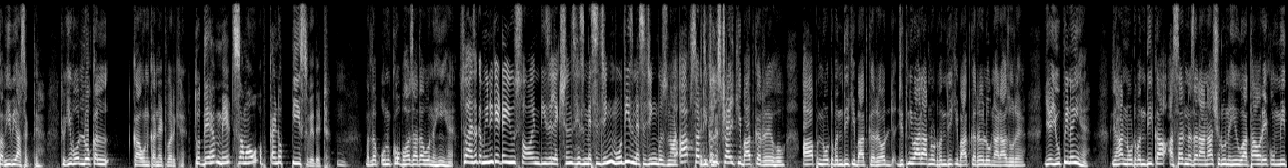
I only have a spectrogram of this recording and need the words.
कभी भी आ सकते हैं क्योंकि वो लोकल का उनका नेटवर्क है। तो they have made somehow kind of peace with it मतलब उनको बहुत ज़्यादा वो नहीं है। So as a communicator, you saw in these elections his messaging, Modi's messaging was not. आप सर्जिकल स्ट्राइक की बात कर रहे हो आप नोटबंदी की बात कर रहे हो और जितनी बार आप नोटबंदी की बात कर रहे हो लोग नाराज़ हो रहे हैं। ये यूपी नहीं है जहाँ नोटबंदी का असर नज़र आना शुरू नहीं हुआ था और एक उम्मीद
